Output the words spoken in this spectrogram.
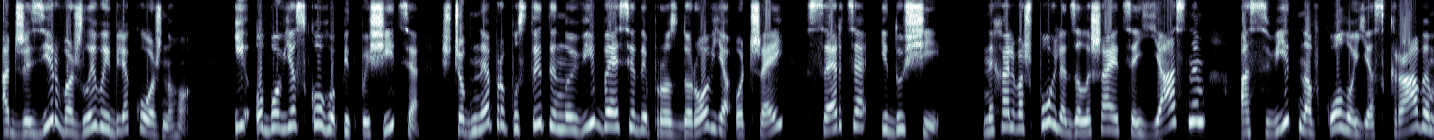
адже зір важливий для кожного. І обов'язково підпишіться, щоб не пропустити нові бесіди про здоров'я очей, серця і душі. Нехай ваш погляд залишається ясним, а світ навколо яскравим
